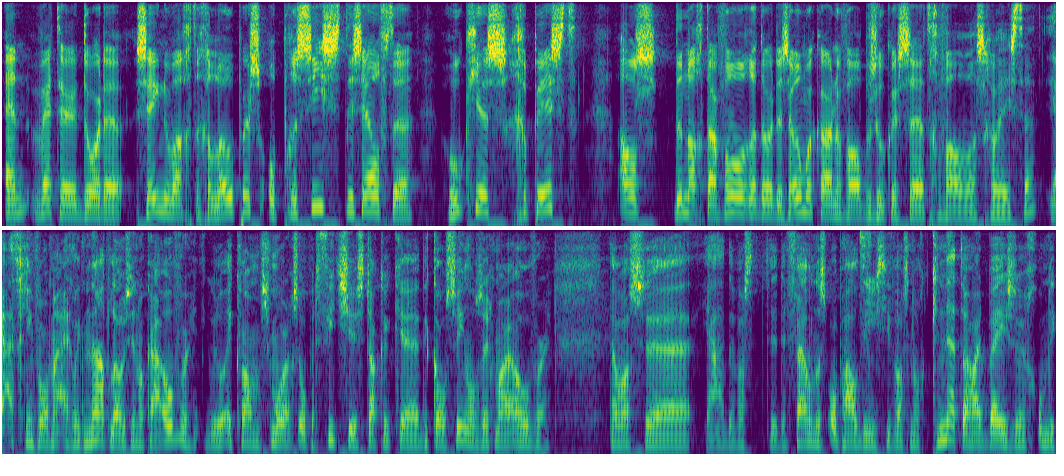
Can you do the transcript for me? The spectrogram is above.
En werd er door de zenuwachtige lopers op precies dezelfde hoekjes gepist als de nacht daarvoor door de zomercarnavalbezoekers eh, het geval was geweest. Hè? Ja, het ging volgens mij eigenlijk naadloos in elkaar over. Ik bedoel, ik kwam s'morgens op het fietsje, stak ik uh, de Single zeg maar over. Daar was, uh, ja, daar was de, de vuilnisophaaldienst die was nog knetterhard bezig om die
